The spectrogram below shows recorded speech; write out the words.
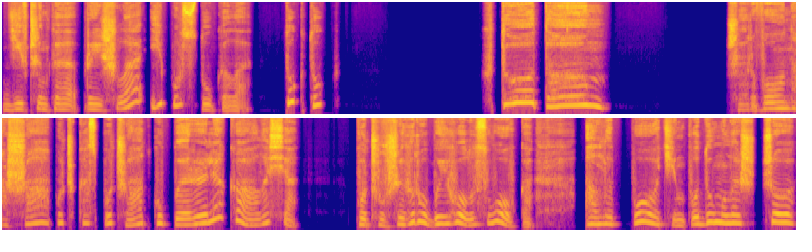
дівчинка прийшла і постукала тук-тук. Хто там? Червона шапочка спочатку перелякалася, почувши грубий голос вовка, але потім подумала, що,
